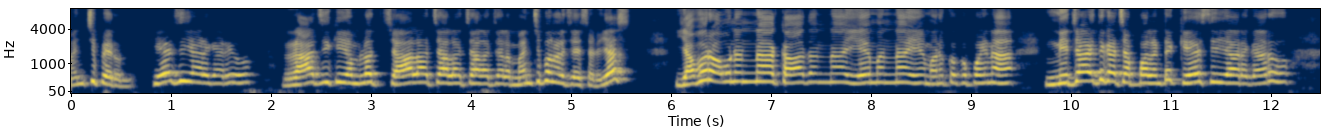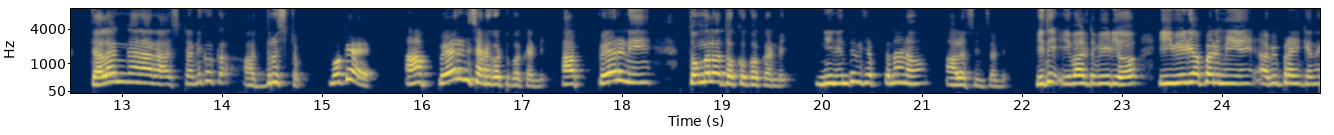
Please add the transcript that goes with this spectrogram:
మంచి పేరు ఉంది కేసీఆర్ గారు రాజకీయంలో చాలా చాలా చాలా చాలా మంచి పనులు చేశాడు. ఎస్ ఎవరు అవునన్నా కాదన్నా ఏమన్నా ఏమనుకోకపోయినా నిజాయితీగా చెప్పాలంటే కేసీఆర్ గారు తెలంగాణ రాష్ట్రానికి ఒక అదృష్టం. ఓకే ఆ పేరుని చెడగొట్టుకోకండి. ఆ పేరుని తొంగలో తొక్కుకోకండి. నేను ఎందుకు చెప్తున్నానో ఆలోచించండి. ఇది ఇవాళ వీడియో. ఈ వీడియో పైన మీ అభిప్రాయం కింద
